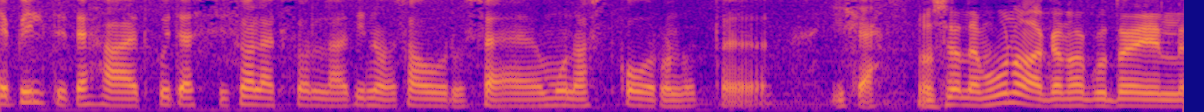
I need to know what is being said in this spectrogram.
ja pilti teha, et kuidas siis oleks olla dinosauruse munast koorunud äh, ise. no selle munaga, nagu teil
